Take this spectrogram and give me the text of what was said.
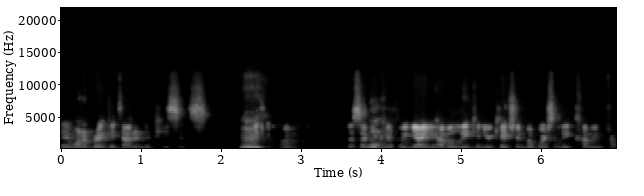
they want to break it down into pieces. Mm. It's like, Yeah. okay, well, yeah, you have a leak in your kitchen, but where's the leak coming from?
